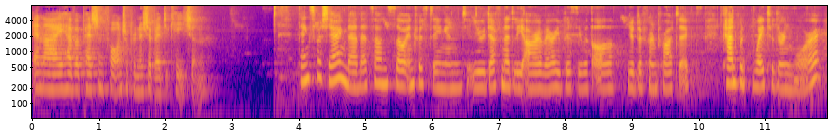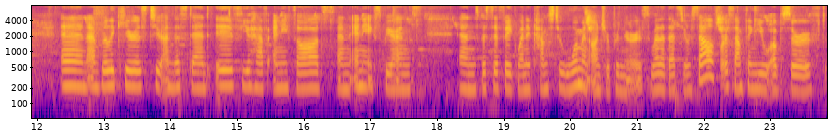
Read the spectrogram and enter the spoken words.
and I have a passion for entrepreneurship education. Thanks for sharing that. That sounds so interesting, and you definitely are very busy with all your different projects. Can't wait to learn more. And I'm really curious to understand if you have any thoughts and any experience and specific when it comes to women entrepreneurs, whether that's yourself or something you observed.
